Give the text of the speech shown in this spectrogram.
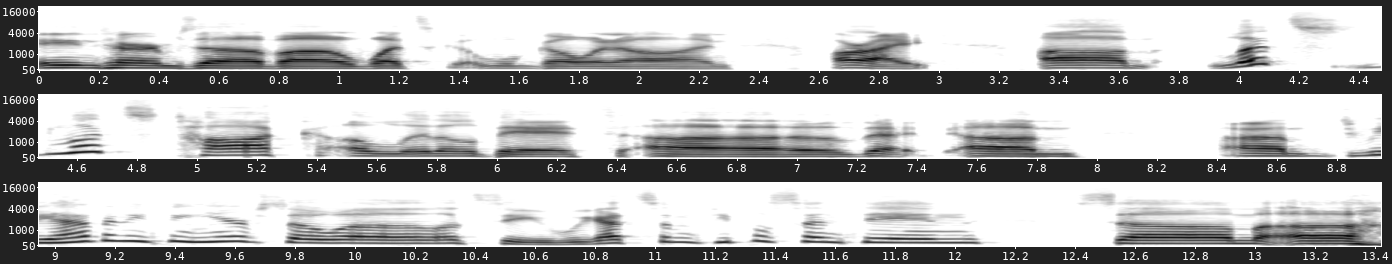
in terms of uh what's going on. All right. Um let's let's talk a little bit uh that um um do we have anything here? So uh let's see. We got some people sent in some uh,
